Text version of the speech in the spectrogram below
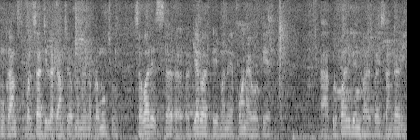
હું ગ્રામ વલસાડ જિલ્લા ગ્રામ સેવક મંડળનો પ્રમુખ છું. સવારે અગિયાર વાગે મને ફોન આવ્યો કે આ કૃપાલીબેન ભાવેશભાઈ સાંગાડી,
